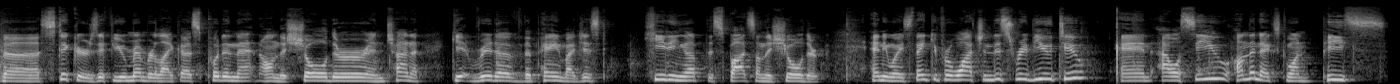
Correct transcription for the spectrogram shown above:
the stickers, if you remember, like us putting that on the shoulder and trying to get rid of the pain by just heating up the spots on the shoulder. Anyways, thank you for watching this review too, and I will see you on the next one. Peace.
